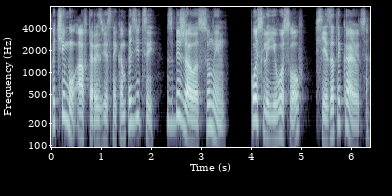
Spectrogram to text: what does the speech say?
почему автор известной композиции сбежала с Сунын. После его слов все затыкаются,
